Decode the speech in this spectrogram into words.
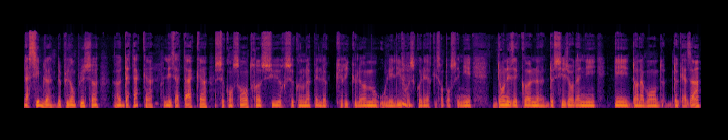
la cible de plus en plus euh, d'attaques. Les attaques se concentrent sur ce que l'on appelle le curriculum ou les livres mmh. scolaires qui sont enseignés dans les écoles de Cisjordanie et dans la bande de Gaza,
